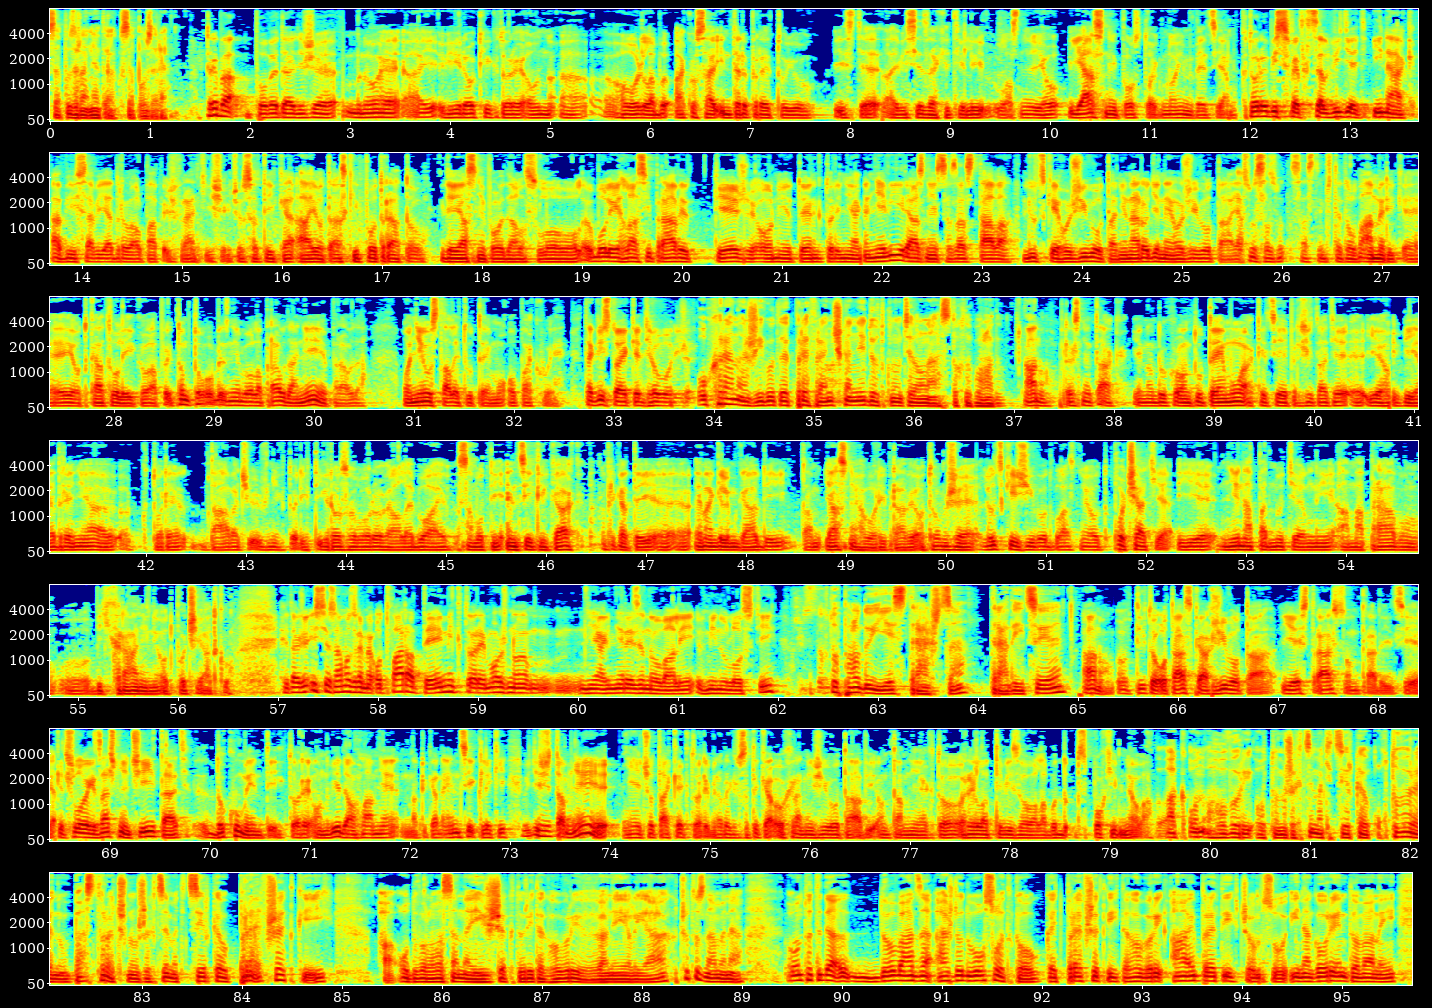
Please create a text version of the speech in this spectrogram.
sa pozera na to, ako sa pozera. Treba povedať, že mnohé aj výroky, ktoré on hovoril, alebo ako sa interpretujú, iste aj vy ste zachytili vlastne jeho jasný postoj k mnohým veciam, ktoré by svet chcel vidieť inak, aby sa vyjadroval pápež František, čo sa týka aj otázky potratov, kde jasne povedal slovo, lebo boli hlasy práve tie, že on je ten, ktorý nejak nevýrazne sa zastáva ľudského života, nenarodeného života. Ja som sa, sa s tým stretol v Amerike, hej, od katolíkov a pritom to vôbec nebola pravda, nie je pravda on neustále tú tému opakuje. Takisto aj keď hovorí... Ochrana života je pre Františka nedotknutelná z tohto pohľadu. Áno, presne tak. Jednoducho on tú tému, a keď si aj prečítate jeho vyjadrenia, ktoré dáva či už v niektorých tých rozhovoroch, alebo aj v samotných encyklikách, napríklad tej e, Evangelium Gaudi, tam jasne hovorí práve o tom, že ľudský život vlastne od počatia je nenapadnutelný a má právo e, byť chránený od počiatku. Je, takže iste samozrejme otvára témy, ktoré možno nejak nerezonujú rezonovali v minulosti. Z tohto pohľadu je strážca tradície? Áno, v týchto otázkach života je strážcom tradície. Keď človek začne čítať dokumenty, ktoré on vydal, hlavne napríklad encykliky, vidíte, že tam nie je niečo také, ktoré by napríklad sa týka ochrany života, aby on tam nejak to relativizoval alebo spochybňoval. Ak on hovorí o tom, že chce mať církev otvorenú, pastoračnú, že chce mať církev pre všetkých, a odvoláva sa na Ježiša, ktorý tak hovorí v Evangeliách. Čo to znamená? On to teda dovádza až do dôsledkov, keď pre všetkých tak hovorí aj pre tých, čo sú inak orientovaní,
